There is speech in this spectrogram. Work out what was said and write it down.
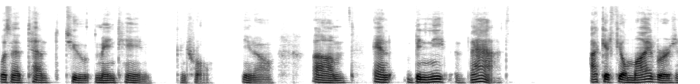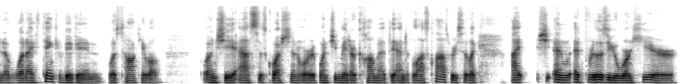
was an attempt to maintain control, you know. Um, and beneath that, I could feel my version of what I think Vivian was talking about when she asked this question or when she made her comment at the end of the last class where she said like I she, and, and for those of you who weren't here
